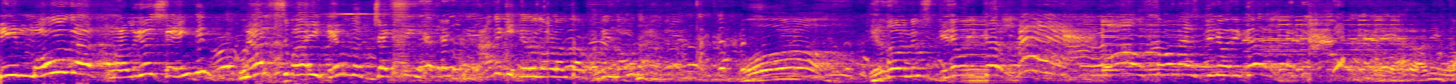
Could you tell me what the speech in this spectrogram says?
ನಿಮ್ಮವ್ಗ ಮಲ್ಗಸಿ ನರ್ಸ್ ಬಾಯಿ ಹಿರಿದು ಜಗ್ಗಿ ಅದಕ್ಕೆ ಹಿರಿದೋಳು ಅಂತಾರ ಓ ಹಿರಿದೋಳು means delivery girl delivery girl ಯಾರ? ನೀನು?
